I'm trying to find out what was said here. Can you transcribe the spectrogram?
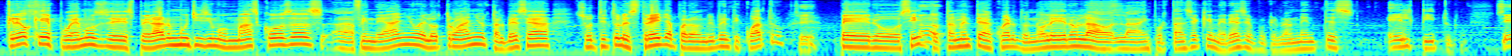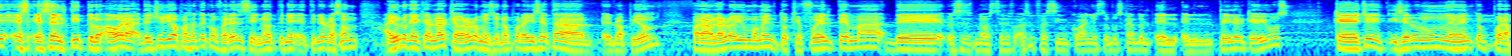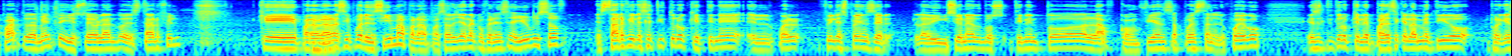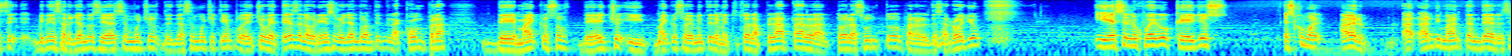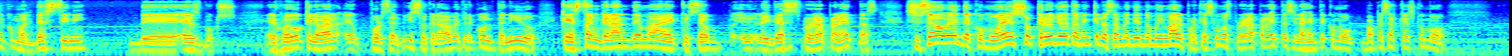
Creo que podemos esperar muchísimas más cosas a fin de año, el otro año. Tal vez sea su título estrella para 2024. Sí. Pero sí, ah. totalmente de acuerdo. No le dieron la, importancia que merece porque realmente es el título. Sí, es, el título. Ahora, de hecho, yo iba a pasar de conferencia y no, tiene, tiene razón. Hay uno que hay que hablar, que ahora lo mencionó por ahí Z el Rapidón, para hablarlo hay un momento, que fue el tema de. No, este, hace fue cinco años, estoy buscando el, el trailer que vimos. Que de hecho hicieron un evento por aparte, totalmente, y estoy hablando de Starfield. Que para hablar así por encima, para pasar ya a la conferencia de Ubisoft, Starfield es el título que tiene, el cual Phil Spencer, la división Xbox, tienen toda la confianza puesta en el juego. Es el título que le parece que le han metido, porque este viene desarrollándose hace mucho, desde hace mucho tiempo. De hecho, Bethesda lo venía desarrollando antes de la compra de Microsoft, de hecho, y Microsoft obviamente le metió toda la plata, todo el asunto para el desarrollo. Y es el juego que ellos, es como, el, a ver, Andy me va a entender, es como el Destiny de Xbox el juego que le va eh, por servicio, que le va a meter contenido, que es tan grande, mae, que usted eh, la idea es explorar planetas. Si usted lo vende como eso, creo yo también que lo están vendiendo muy mal, porque es como explorar planetas y la gente como va a pensar que es como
